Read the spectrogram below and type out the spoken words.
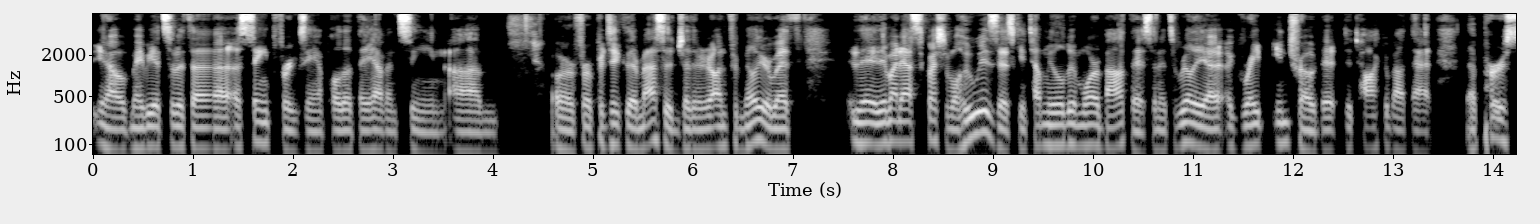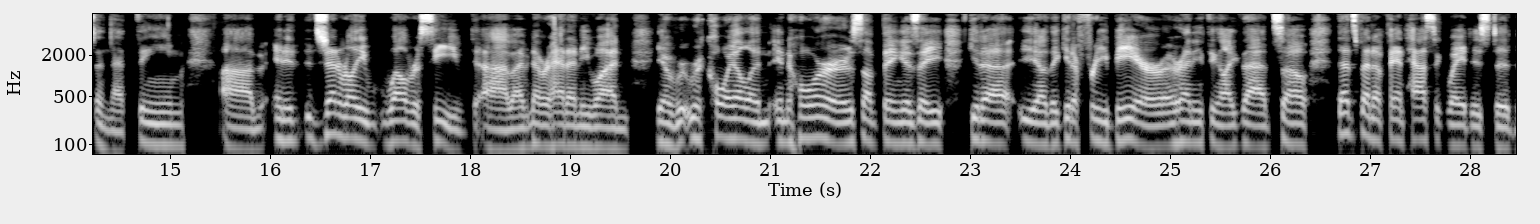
you know maybe it's with a, a saint, for example, that they haven't seen. Um, or for a particular message that they're unfamiliar with, they, they might ask the question, well, who is this? Can you tell me a little bit more about this? And it's really a, a great intro to, to talk about that, that person, that theme. Um, and it, it's generally well received. Um, I've never had anyone, you know, re- recoil in, in horror or something as they get a, you know, they get a free beer or anything like that. So that's been a fantastic way just to,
